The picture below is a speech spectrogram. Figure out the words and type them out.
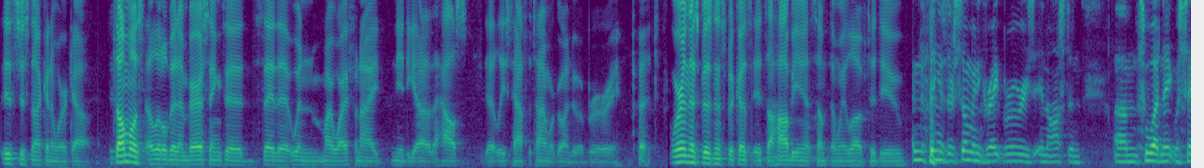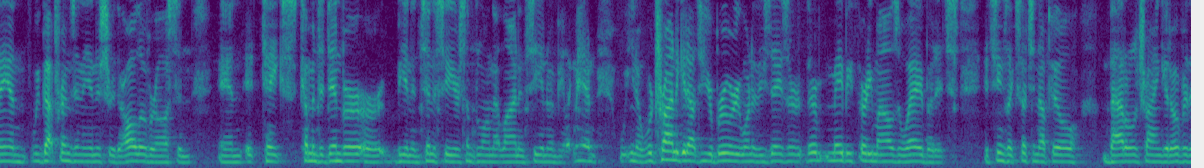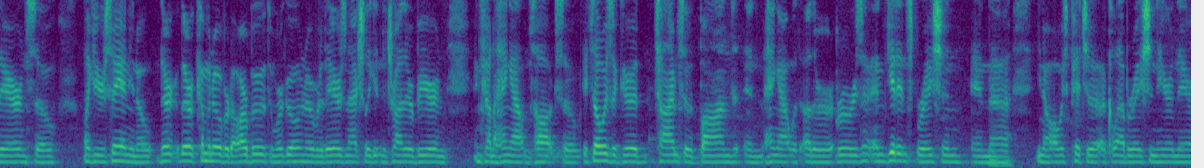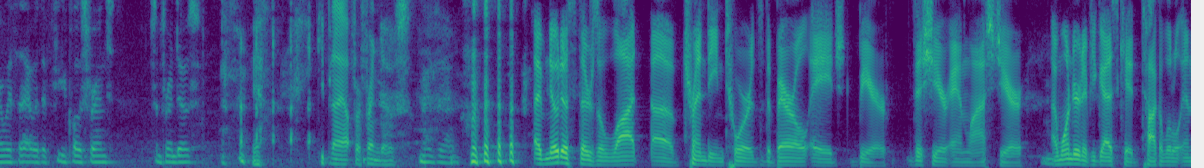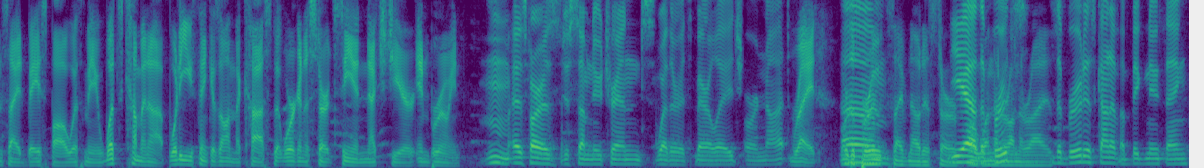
it's just not going to work out. It's almost a little bit embarrassing to say that when my wife and I need to get out of the house, at least half the time we're going to a brewery. But we're in this business because it's a hobby and it's something we love to do. And the thing is, there's so many great breweries in Austin. Um, to what Nate was saying, we've got friends in the industry. They're all over Austin, and it takes coming to Denver or being in Tennessee or something along that line and seeing them and be like, man, you know, we're trying to get out to your brewery one of these days. They're they're maybe 30 miles away, but it's it seems like such an uphill battle to try and get over there. And so, like you were saying, you know, they're they're coming over to our booth and we're going over to theirs and actually getting to try their beer and, and kind of hang out and talk. So it's always a good time to bond and hang out with other breweries and, and get inspiration and uh, you know always pitch a, a collaboration here and there with uh, with a few close friends, some friendos. Yeah. Keep an eye out for friendos. That's. I've noticed there's a lot of trending towards the barrel aged beer this year and last year. I wondered if you guys could talk a little inside baseball with me. What's coming up? What do you think is on the cusp that we're going to start seeing next year in brewing? Mm, as far as just some new trend, whether it's barrel aged or not. Right. Or the Um, bruts I've noticed are, yeah, are the one that are on bruts. the rise. The brut is kind of a big new thing.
